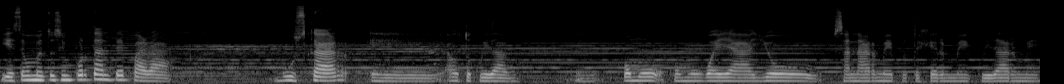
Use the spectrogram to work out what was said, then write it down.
y este momento es importante para buscar eh, autocuidado. Eh, cómo, cómo, voy a yo sanarme, protegerme, cuidarme.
